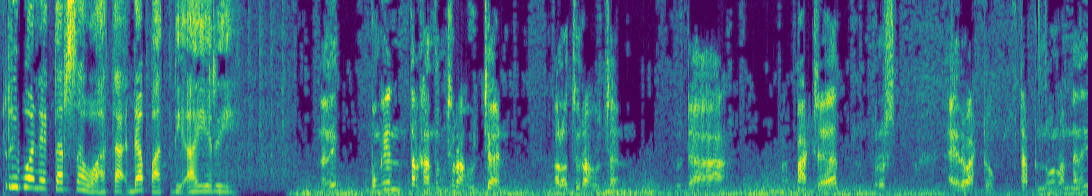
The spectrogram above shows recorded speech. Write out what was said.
ribuan hektar sawah tak dapat diairi. nanti mungkin tergantung curah hujan. Kalau curah hujan sudah padat, terus air waduk sudah penuh, nanti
